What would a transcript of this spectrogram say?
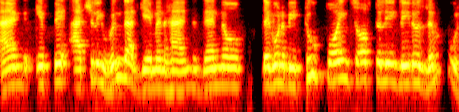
And if they actually win that game in hand, then uh, they're going to be two points off the league leaders, Liverpool.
